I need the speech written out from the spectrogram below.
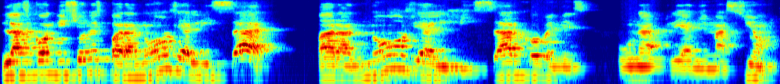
las condiciones para no realizar, para no realizar, jóvenes, una reanimación.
